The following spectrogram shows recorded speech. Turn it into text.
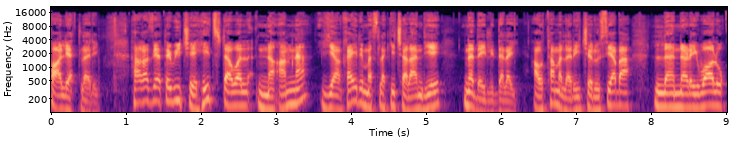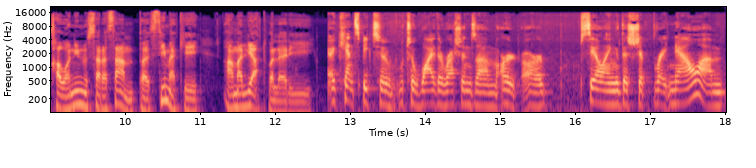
فعالیت لري هغه زیاتوي چې هیڅ ډول ناامنه یا غیر مسلکي چلند یې نه دی لیدلی او تم لري چې روسیه به ل نړیوالو قوانینو سره سم په سیمه کې عملیات ولري I can't speak to to why the Russians um, are are sailing the ship right now. Um,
